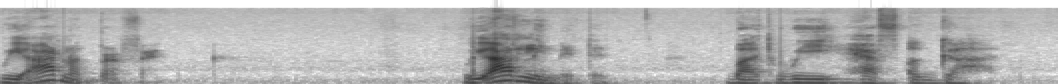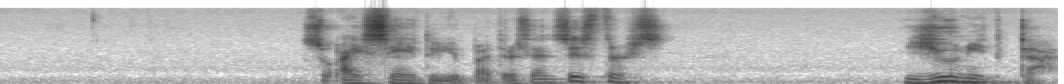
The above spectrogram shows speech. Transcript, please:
We are not perfect. We are limited, but we have a God. So I say to you, brothers and sisters, you need God.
